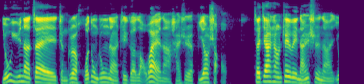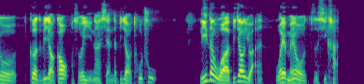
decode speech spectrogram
由于呢在整个活动中呢，这个老外呢还是比较少，再加上这位男士呢又个子比较高，所以呢显得比较突出。离得我比较远，我也没有仔细看。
